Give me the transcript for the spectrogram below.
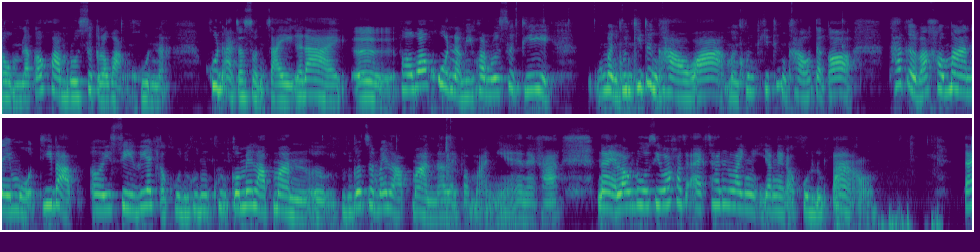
รมณ์แล้วก็ความรู้สึกระหว่างคุณอะคุณอาจจะสนใจก็ได้ เออ เพราะว่าคุณอะมีความรู้สึกที่เหมือนคุณคิดถึงเขาอะเหมือนคุณคิดถึงเขา แต่ก็ถ้าเกิดว่าเขามาในโหมดที่แบบเอยซีเรียสกับคุณคุณคุณก็ไม่รับมัน เออ คุณก็จะไม่รับมันอะไรประมาณนี้นะคะ ไหนลองดูซิว่าเขาจะแอคชั่นอะไรยังไงกับคุณหรือเปล่า ได้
